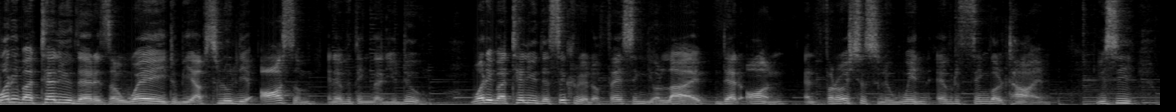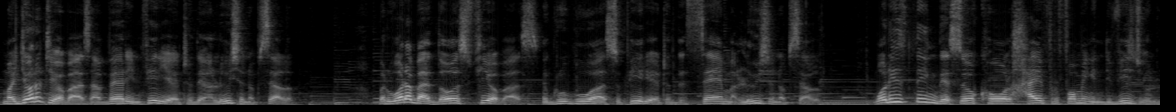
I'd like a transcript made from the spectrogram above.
What if I tell you there is a way to be absolutely awesome in everything that you do? What if I tell you the secret of facing your life dead on and ferociously win every single time? You see, majority of us are very inferior to the illusion of self. But what about those few of us, the group who are superior to the same illusion of self? What do you think the so-called high-performing individual,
